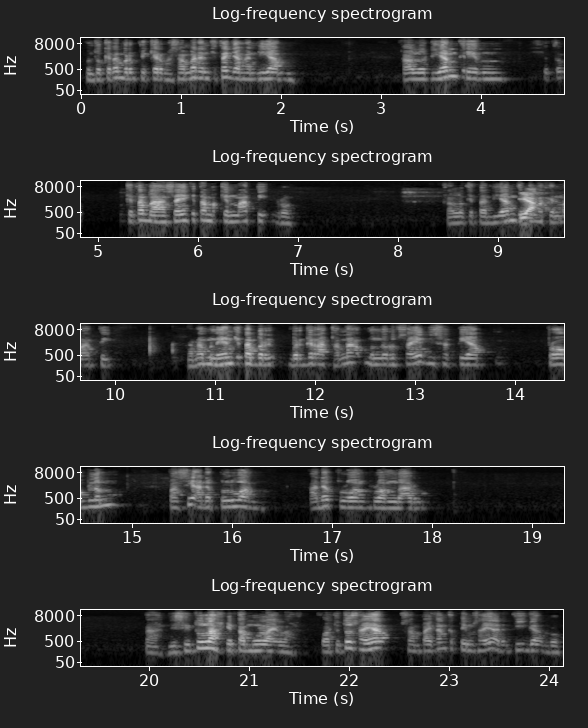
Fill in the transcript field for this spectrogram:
untuk kita berpikir bersama dan kita jangan diam. Kalau diam kita kita bahasanya kita makin mati bro. Kalau kita diam kita ya. makin mati. Karena mendingan kita ber, bergerak. Karena menurut saya di setiap problem pasti ada peluang. Ada peluang-peluang baru. Nah di situlah kita mulailah waktu itu saya sampaikan ke tim saya ada tiga bro.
